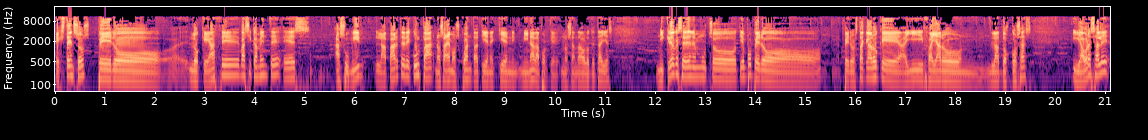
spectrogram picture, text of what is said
extensos, pero lo que hace básicamente es asumir la parte de culpa, no sabemos cuánta tiene quién ni nada porque no se han dado los detalles, ni creo que se den en mucho tiempo, pero pero está claro que ahí fallaron las dos cosas. Y ahora sale,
